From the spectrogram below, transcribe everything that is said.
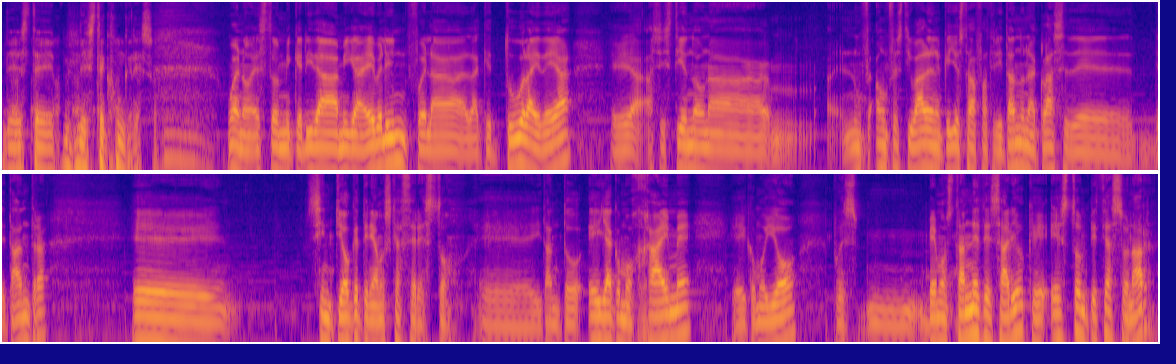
de, este, de este Congreso? Bueno, esto mi querida amiga Evelyn fue la, la que tuvo la idea. Eh, asistiendo a, una, a un festival en el que yo estaba facilitando una clase de, Tantra, eh, sintió que teníamos que hacer esto. Eh, y tanto ella como Jaime, como yo, pues mm, vemos tan necesario que esto empiece a sonar,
